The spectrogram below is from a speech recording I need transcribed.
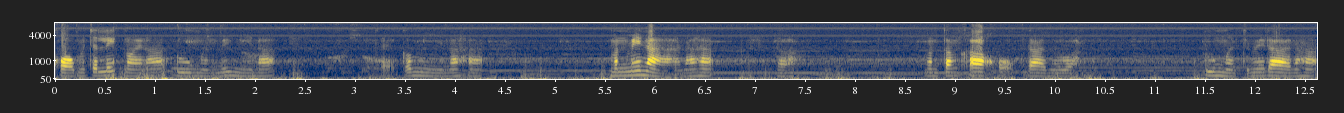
ขอบมันจะเล็กหน่อยนะ ดูเหมือนไม่มีนะ แต่ก็มีนะฮะ มันไม่หนานะฮะ เดี๋ยวมันตั้งค่าขอบได้ไหมวะ ดูเหมือนจะไม่ได้นะฮะ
